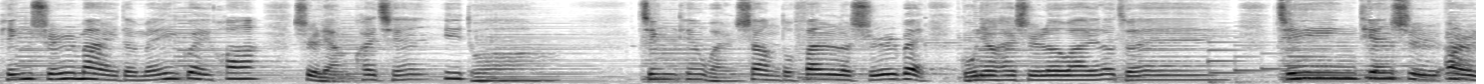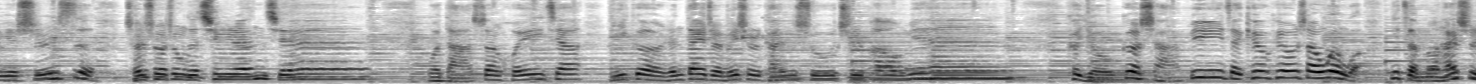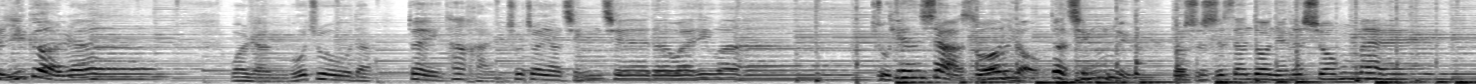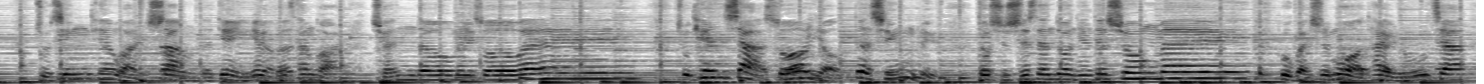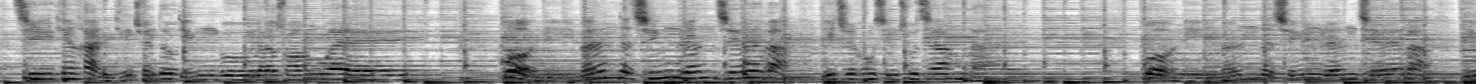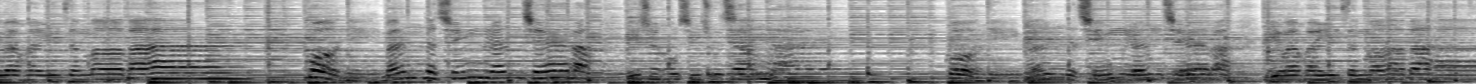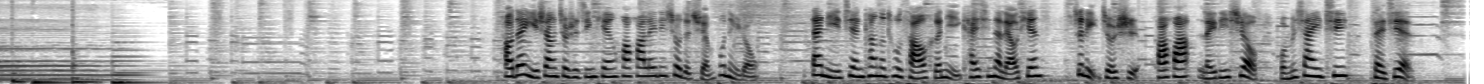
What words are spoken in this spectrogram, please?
平时卖的玫瑰花是两块钱一朵，今天晚上都翻了十倍，姑娘还是乐歪了嘴。今天是二月十四，传说中的情人节。我打算回家，一个人呆着没事看书吃泡面。可有个傻逼在 QQ 上问我，你怎么还是一个人？我忍不住的对他喊出这样亲切的慰问。祝天下所有的情侣都是失散多年的兄妹。祝今天晚上的电影院和餐馆全都没座位。祝天下所有的情侣都是失散多年的兄妹。不管是莫泰如家、七天汉庭，全都订不到床位。过你们的情人节吧，一枝红杏出墙来。过你们的情人节吧。意外怀孕怎么办？过你们的情人节吧，一枝红杏出墙来。过你们的情人节吧，意外怀孕怎么办？好的，以上就是今天花花 Lady 秀的全部内容，带你健康的吐槽和你开心的聊天，这里就是花花 Lady Show，，我们下一期再见。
